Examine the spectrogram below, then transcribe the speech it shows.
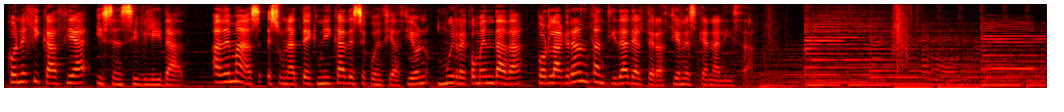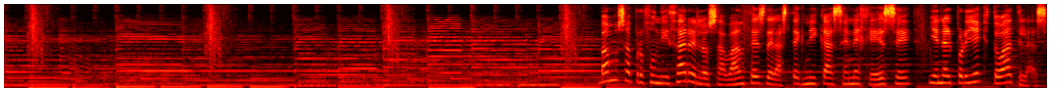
con eficacia y sensibilidad, Además, es una técnica de secuenciación muy recomendada por la gran cantidad de alteraciones que analiza. Vamos a profundizar en los avances de las técnicas NGS y en el proyecto Atlas,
